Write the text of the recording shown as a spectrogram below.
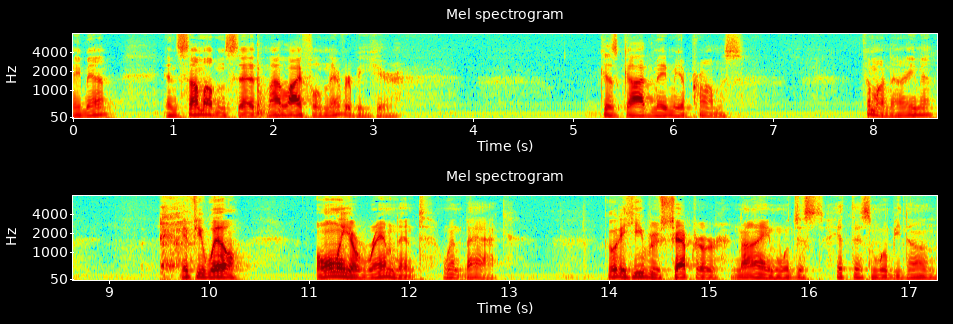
Amen? And some of them said, My life will never be here because God made me a promise. Come on now, amen? If you will, only a remnant went back. Go to Hebrews chapter 9. We'll just hit this and we'll be done.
